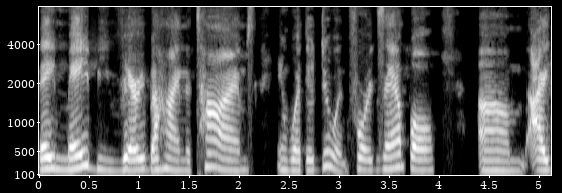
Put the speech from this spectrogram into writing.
they may be very behind the times in what they're doing. For example, um, I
